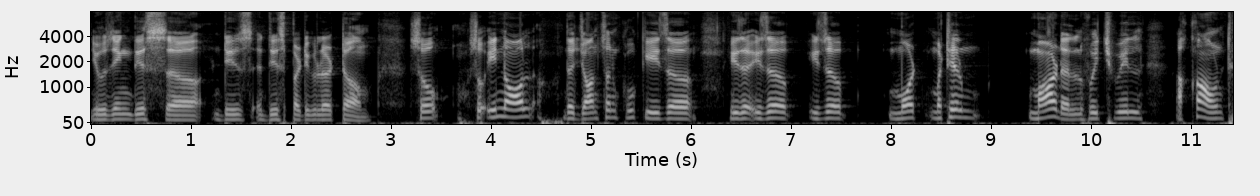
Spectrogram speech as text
using this uh, this this particular term. So so in all the Johnson Cook is a is a is a is a material model which will account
